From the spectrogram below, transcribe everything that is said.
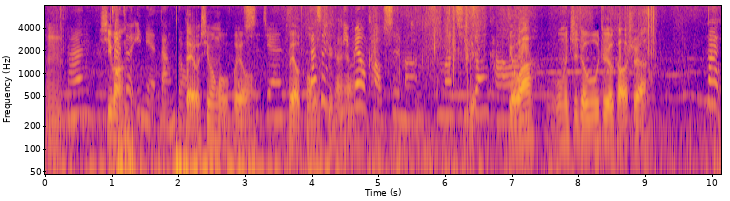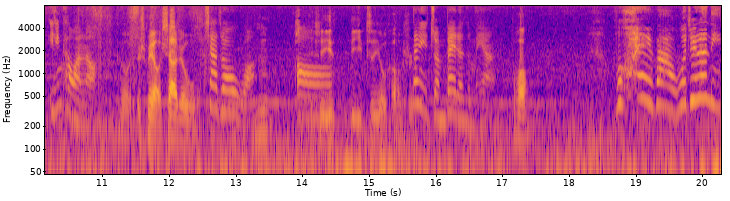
嗯。反正在这一年当中，对我希望我会有时间，会有空但是你没有考试吗？什么期中考？有啊，我们这周五就有考试啊。那已经考完了？是没有，下周五。下周五啊。嗯。哦，是一第一次有考试。那你准备的怎么样？不好。不会吧？我觉得你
